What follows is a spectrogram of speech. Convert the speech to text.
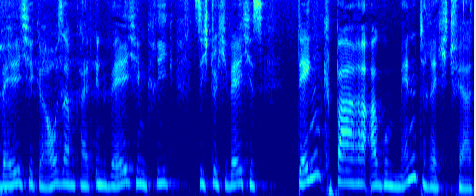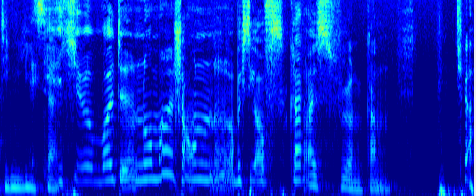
Welche Grausamkeit in welchem Krieg sich durch welches denkbare Argument rechtfertigen ließe. Ich äh, wollte nur mal schauen, äh, ob ich sie aufs Glatteis führen kann. Tja,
